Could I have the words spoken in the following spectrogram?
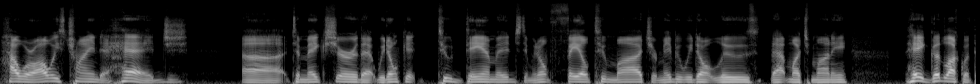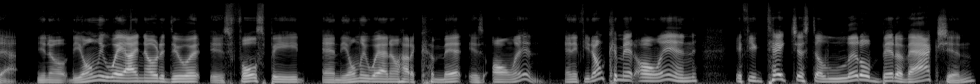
how we're always trying to hedge uh, to make sure that we don't get too damaged and we don't fail too much, or maybe we don't lose that much money. Hey, good luck with that. You know, the only way I know to do it is full speed, and the only way I know how to commit is all in. And if you don't commit all in, if you take just a little bit of action,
